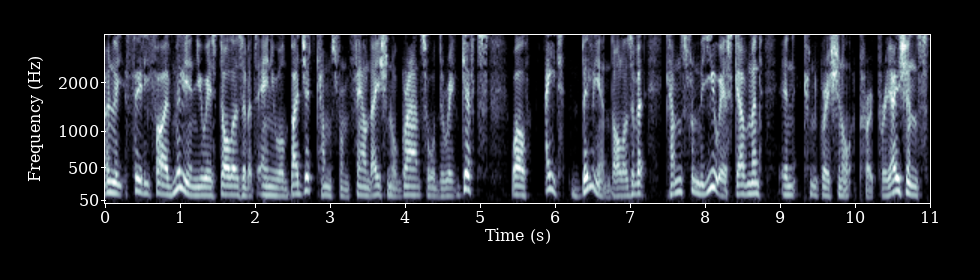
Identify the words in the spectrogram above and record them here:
Only 35 million US dollars of its annual budget comes from foundational grants or direct gifts, while $8 billion of it comes from the US government in congressional appropriations.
